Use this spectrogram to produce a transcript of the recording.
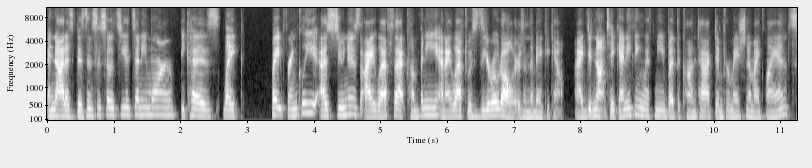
and not as business associates anymore because like quite frankly, as soon as I left that company and I left with zero dollars in the bank account, I did not take anything with me but the contact information of my clients.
